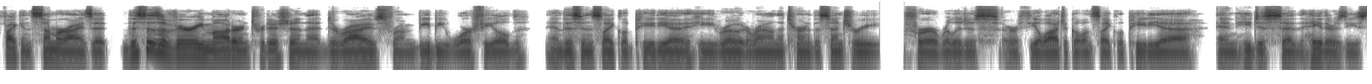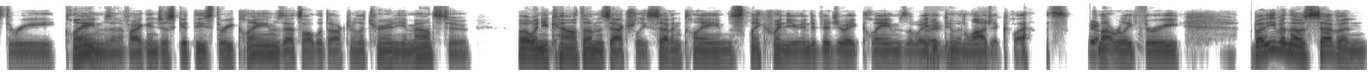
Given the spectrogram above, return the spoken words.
If i can summarize it this is a very modern tradition that derives from bb warfield and this encyclopedia he wrote around the turn of the century for a religious or theological encyclopedia and he just said hey there's these three claims and if i can just get these three claims that's all the doctrine of the trinity amounts to well when you count them it's actually seven claims like when you individuate claims the way right. you do in logic class it's yeah. not really three but even those seven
